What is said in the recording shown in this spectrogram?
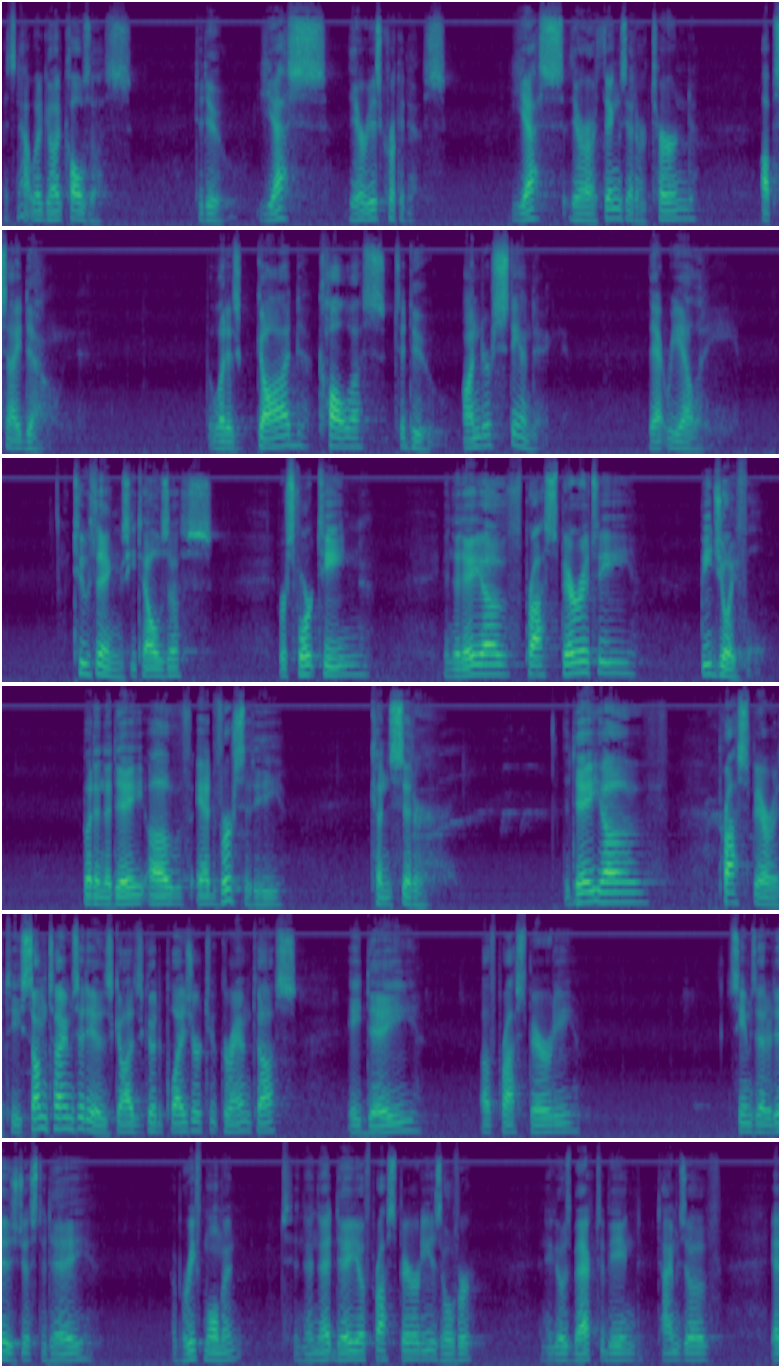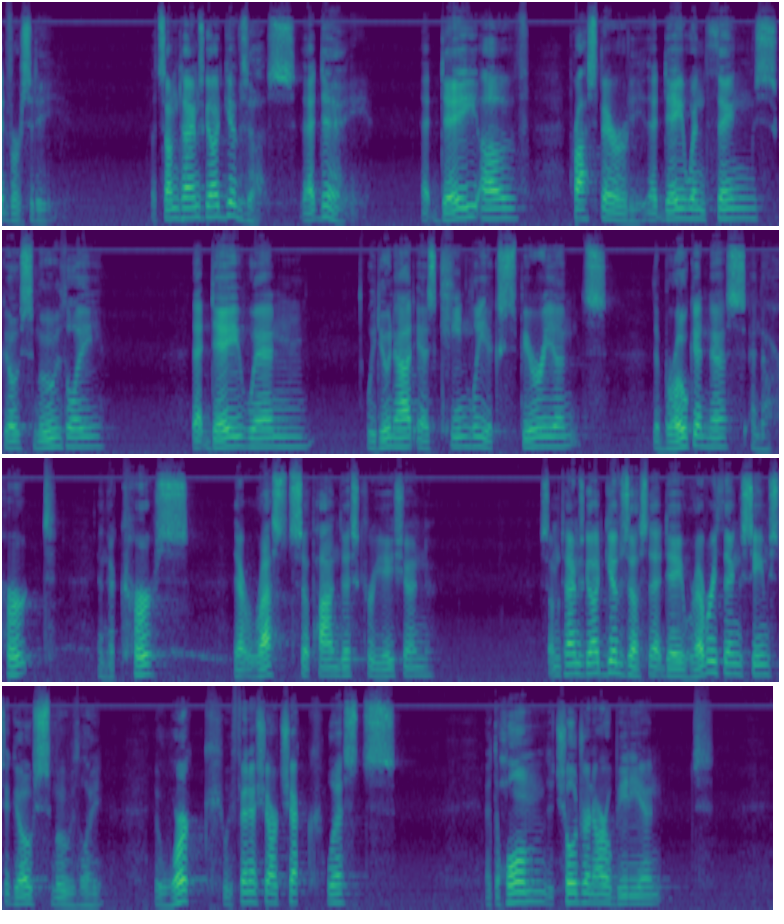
That's not what God calls us to do. Yes, there is crookedness. Yes, there are things that are turned upside down. But what does God call us to do? Understanding that reality. Two things he tells us. Verse 14 In the day of prosperity, be joyful, but in the day of adversity, consider. The day of prosperity. Sometimes it is God's good pleasure to grant us a day of prosperity. It seems that it is just a day, a brief moment, and then that day of prosperity is over, and it goes back to being times of adversity. But sometimes God gives us that day, that day of prosperity, that day when things go smoothly, that day when we do not as keenly experience the brokenness and the hurt and the curse that rests upon this creation. Sometimes God gives us that day where everything seems to go smoothly. The work, we finish our checklists, at the home, the children are obedient.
